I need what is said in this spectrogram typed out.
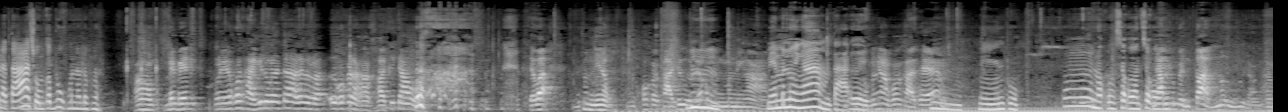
แหละตาชมกับลูกมันนะลูกเนาะ อ้าวไม่เป็นเลยเขาขายที่โรงเจ้าได้เป็นว่าเออเขากำลังขายที่เจ้าแต่ว่าช่วงนี้เนาะเขาก็ขายชื่อแล้วมันมันมีงามแม่มันหน่วยงามตาเอ้ยถูกมันงามเขาก็ขายแพอืงมแม่นผู้เออเนาะเออสะออนสะออน ยำก็เป็นต้านมะอือหลังทาง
